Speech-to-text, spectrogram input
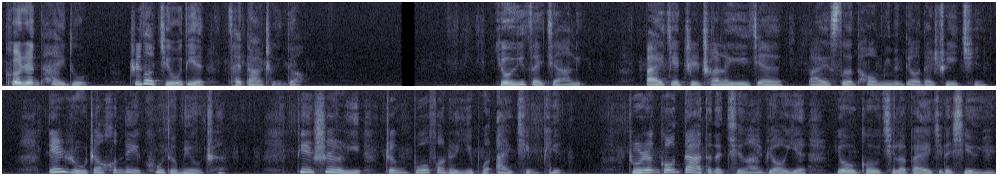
可人太多，直到九点才搭乘到。由于在家里。白洁只穿了一件白色透明的吊带睡裙，连乳罩和内裤都没有穿。电视里正播放着一部爱情片，主人公大胆的情爱表演又勾起了白洁的性欲。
